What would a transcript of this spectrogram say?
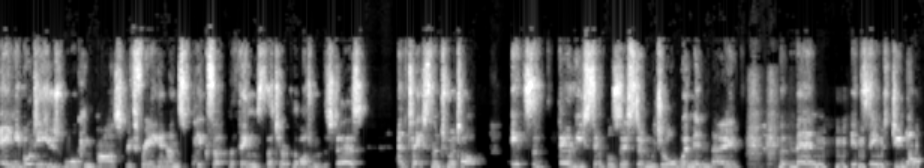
anybody who's walking past with free hands picks up the things that are at the bottom of the stairs and takes them to a top. It's a very simple system, which all women know, but men, it seems, do not.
